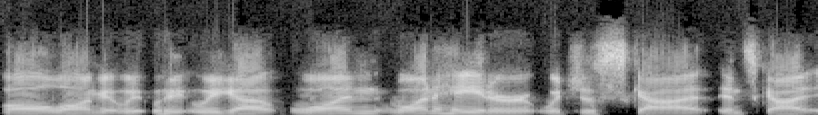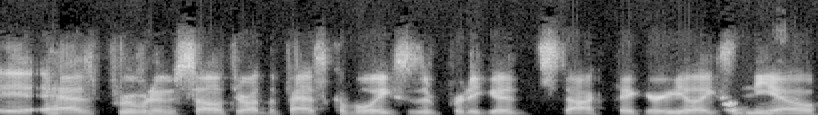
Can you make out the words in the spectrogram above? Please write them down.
all along it. We, we, we got one one hater, which is Scott, and Scott it has proven himself throughout the past couple weeks as a pretty good stock picker. He likes NIO.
